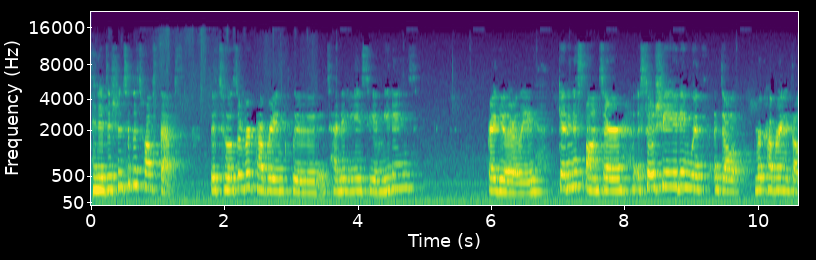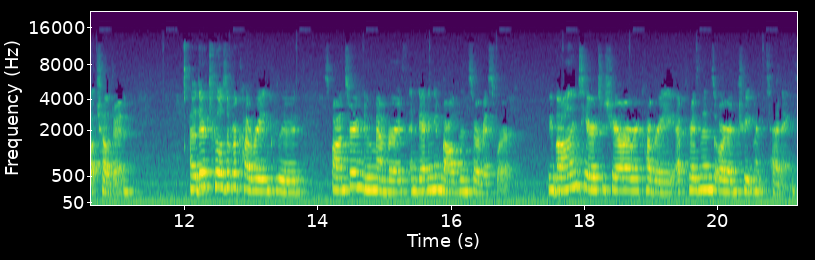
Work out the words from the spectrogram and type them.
In addition to the 12 steps, the tools of recovery include attending ACA meetings regularly, getting a sponsor, associating with adult recovering adult children. Other tools of recovery include sponsoring new members and getting involved in service work. We volunteer to share our recovery at prisons or in treatment settings.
